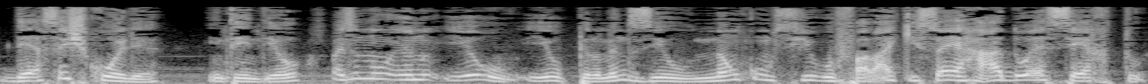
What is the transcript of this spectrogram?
dessa escolha, entendeu? Mas eu, não, eu, eu, eu, pelo menos eu, não consigo falar que isso é errado ou é certo.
